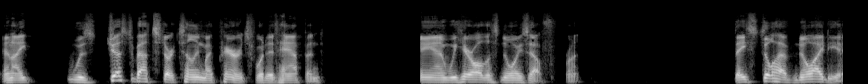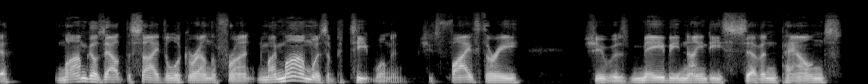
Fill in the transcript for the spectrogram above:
And I was just about to start telling my parents what had happened, and we hear all this noise out front. They still have no idea. Mom goes out the side to look around the front. My mom was a petite woman. She's five three. She was maybe 97 pounds.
